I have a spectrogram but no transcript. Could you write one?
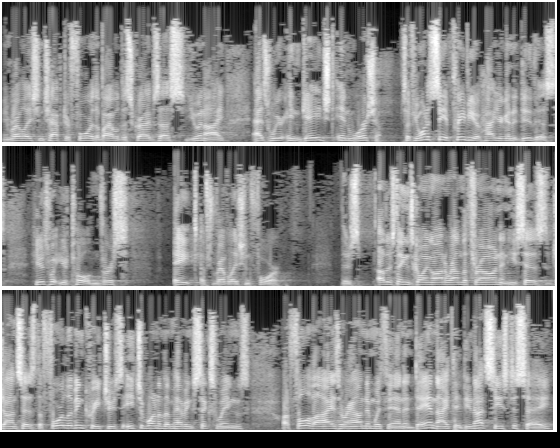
In Revelation chapter 4, the Bible describes us, you and I, as we're engaged in worship. So if you want to see a preview of how you're going to do this, here's what you're told in verse 8 of Revelation 4. There's other things going on around the throne, and he says, John says, the four living creatures, each one of them having six wings, are full of eyes around and within, and day and night they do not cease to say,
